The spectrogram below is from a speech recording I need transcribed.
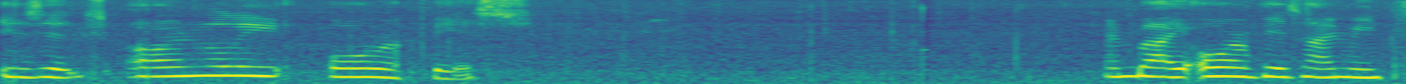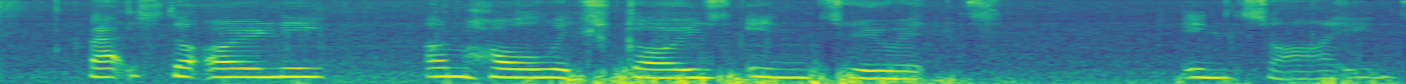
is its only orifice. And by orifice, I mean that's the only um, hole which goes into its inside.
